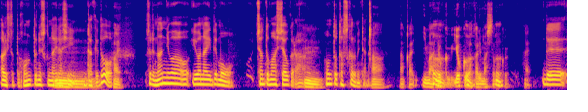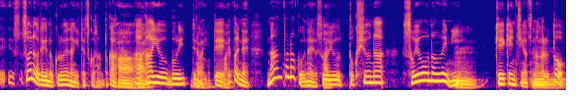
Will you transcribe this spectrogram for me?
ある人って本当に少ないらしいんだけど、はい、それ何にも言わないでもちゃんと回しちゃうから、本当助かるみたいな。あなんか今よく、うん、よくわかりました、僕。でそういうのができるのは黒柳徹子さんとかあ,、ああい。う部類っていうのがいて、やっぱりねなんとなくねそういう特殊な素養の上に経験値がつながると、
